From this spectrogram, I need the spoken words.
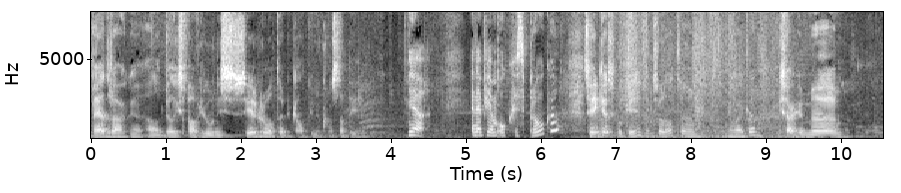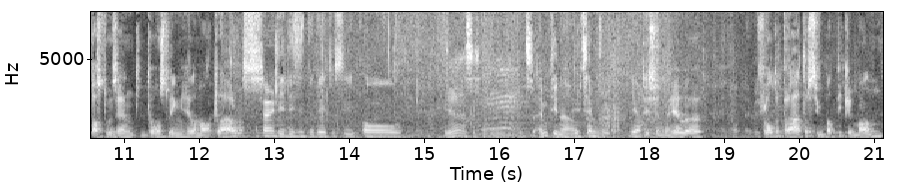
bijdrage aan het Belgisch paviljoen is zeer groot, heb ik al kunnen constateren. Ja, en heb je hem ook gesproken? Zeker. Oké, okay, thanks a lot. You're welcome. Ik zag hem uh, pas toen zijn tentoonstelling helemaal klaar was. Apparently this is the day to see all... Yes, uh, it's empty now. It's empty, yeah. Het is een hele vlotte prater, sympathieke man.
